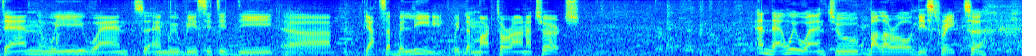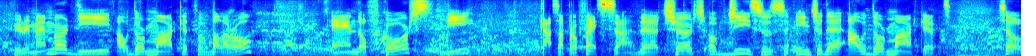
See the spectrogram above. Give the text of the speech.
Then we went and we visited the uh, Piazza Bellini with the Martorana Church. And then we went to Ballarò district. You remember the outdoor market of Ballarò? And of course, the Casa Professa, the Church of Jesus, into the outdoor market. So,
